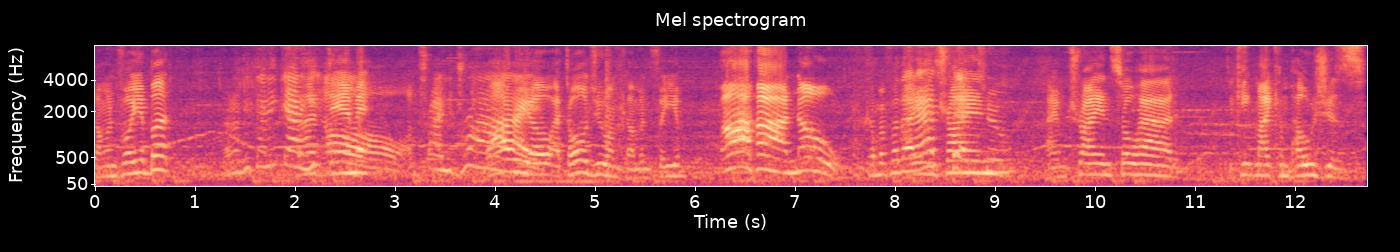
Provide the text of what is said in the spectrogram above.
Coming for your butt. I don't get that ink out of God here. damn it. Oh, I'm trying to drive. Wario, I told you I'm coming for you. Ah, no. I'm coming for that I ass trying. tattoo. I am trying so hard to keep my composures.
